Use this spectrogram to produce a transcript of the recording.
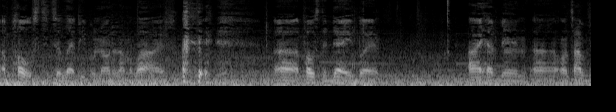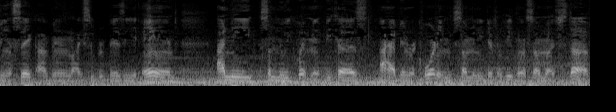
a post to let people know that I'm alive. uh, post a day, but I have been, uh, on top of being sick, I've been like super busy and I need some new equipment because I have been recording so many different people and so much stuff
